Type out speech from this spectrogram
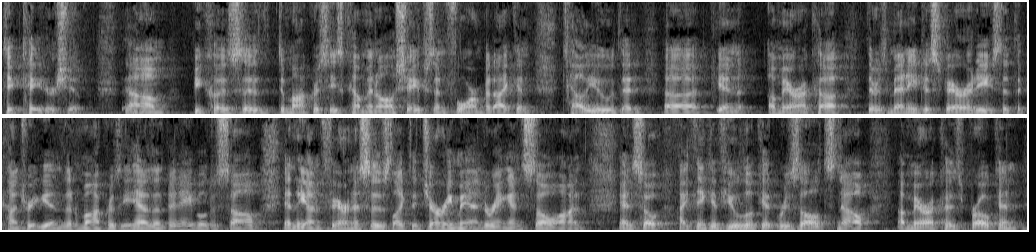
dictatorship. Um, because uh, democracies come in all shapes and form, but I can tell you that uh, in America, there's many disparities that the country and the democracy hasn't been able to solve, and the unfairnesses like the gerrymandering and so on. And so I think if you look at results now, America is broken,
